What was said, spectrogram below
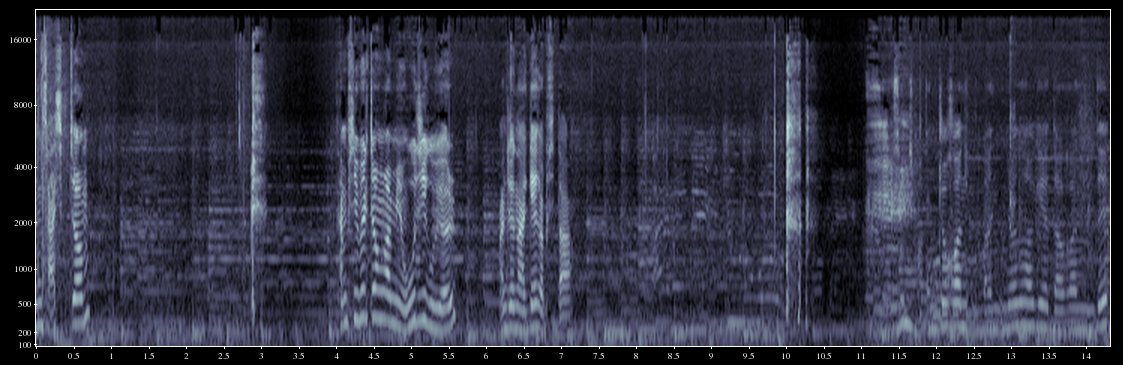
응, 40점. 31점 가면 오지구열. 안전하게 갑시다. 안전한, 안전하게 나갔는데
